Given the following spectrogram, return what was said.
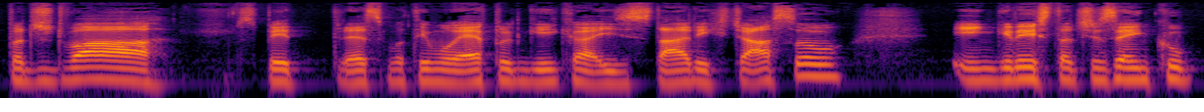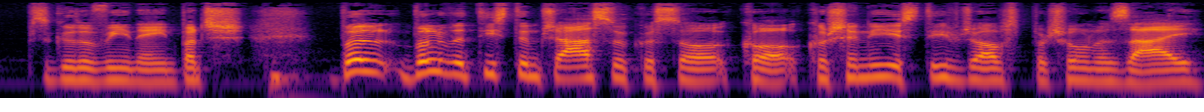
pač dva, spet, recimo, temu Apple geeka iz starih časov in greš ta čez en kup zgodovine in pač bolj, bolj v tistem času, ko, so, ko, ko še ni Steve Jobs prišel nazaj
